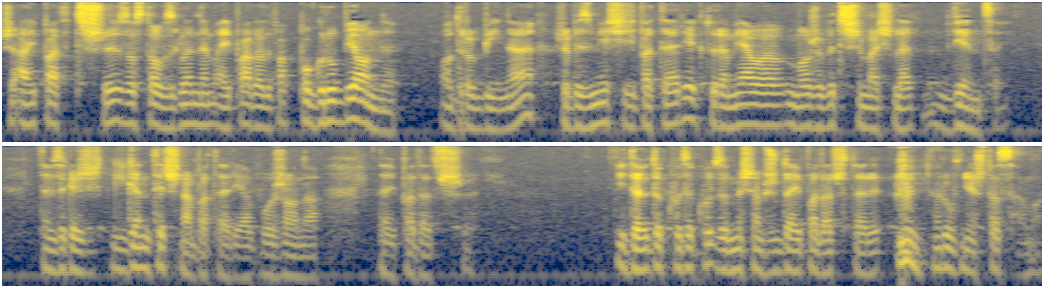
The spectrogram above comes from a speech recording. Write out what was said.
że iPad 3 został względem iPada 2 pogrubiony odrobinę, żeby zmieścić baterię, która miała może wytrzymać więcej. Tam jest jakaś gigantyczna bateria włożona do iPada 3. I do, do, do, domyślam, że do iPada 4 również ta sama.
